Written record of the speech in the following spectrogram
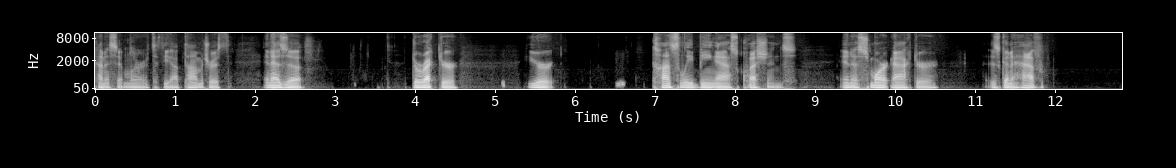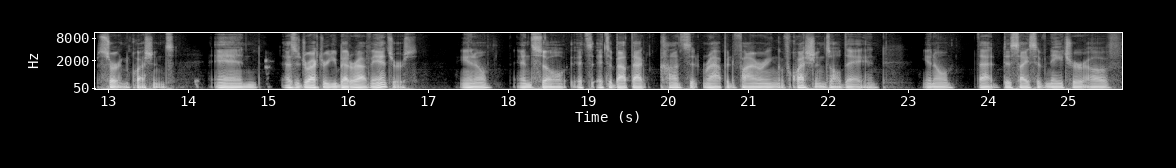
kind of similar to the optometrist. And as a director, you're constantly being asked questions. And a smart actor is going to have certain questions. And as a director, you better have answers, you know? And so it's it's about that constant rapid firing of questions all day and you know that decisive nature of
